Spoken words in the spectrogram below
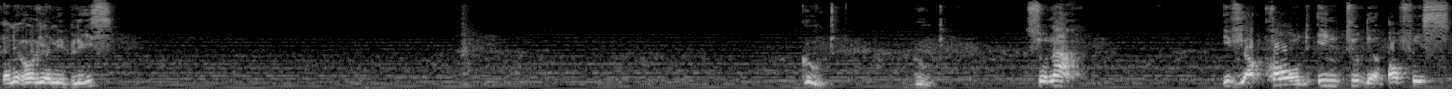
Can you all hear me, please? Good, good. So now, if you are called into the office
